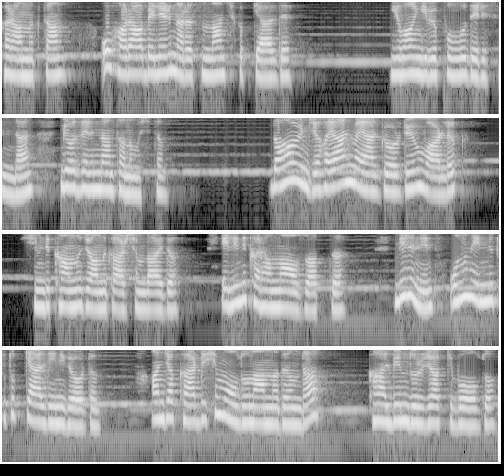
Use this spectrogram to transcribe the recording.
Karanlıktan o harabelerin arasından çıkıp geldi. Yılan gibi pullu derisinden, gözlerinden tanımıştım. Daha önce hayal meyal gördüğüm varlık, şimdi kanlı canlı karşımdaydı. Elini karanlığa uzattı. Birinin onun elini tutup geldiğini gördüm. Ancak kardeşim olduğunu anladığımda kalbim duracak gibi oldu.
